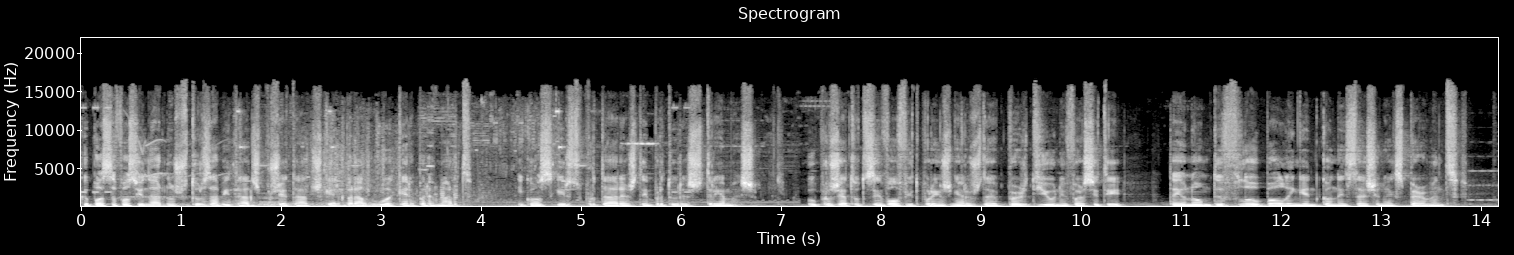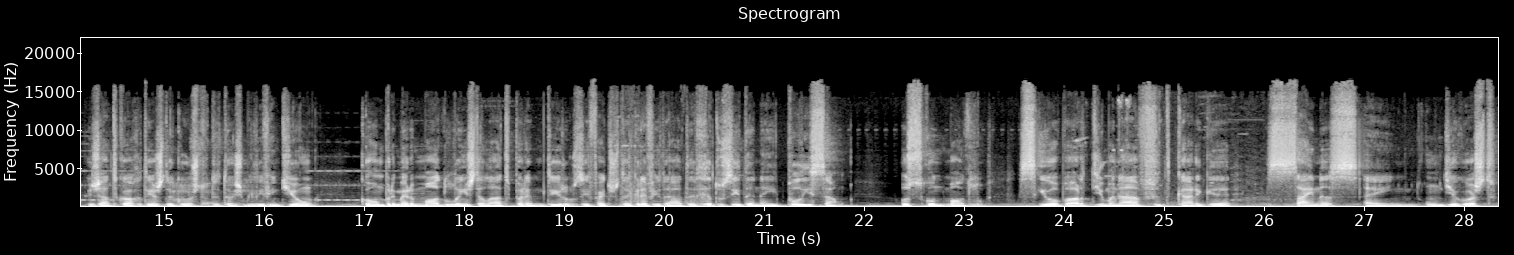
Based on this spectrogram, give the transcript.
que possa funcionar nos futuros habitados projetados quer para a Lua, quer para Marte e conseguir suportar as temperaturas extremas. O projeto desenvolvido por engenheiros da Purdue University tem o nome de Flow Bowling and Condensation Experiment e já decorre desde agosto de 2021, com um primeiro módulo instalado para medir os efeitos da gravidade reduzida na ebulição. O segundo módulo seguiu a bordo de uma nave de carga Sinus em 1 de agosto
